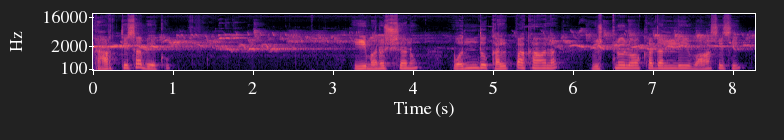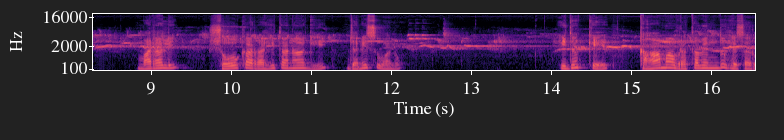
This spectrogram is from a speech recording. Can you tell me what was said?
ಪ್ರಾರ್ಥಿಸಬೇಕು. ಈ ಮನುಷ್ಯನು ಒಂದು ಕಲ್ಪಕಾಲ ವಿಷ್ಣುಲೋಕದಲ್ಲಿ ವಾಸಿಸಿ ಮರಳಿ ಶೋಕರಹಿತನಾಗಿ ಜನಿಸುವನು. ಇದಕ್ಕೆ ಕಾಮವ್ರತವೆಂದು ಹೆಸರು.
